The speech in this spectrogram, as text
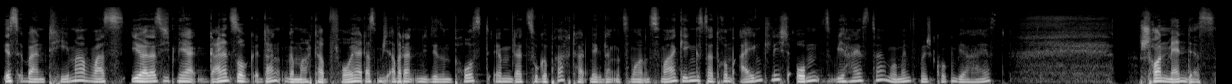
ist über ein Thema, was über das ich mir gar nicht so Gedanken gemacht habe vorher, das mich aber dann in diesem Post ähm, dazu gebracht hat, mir Gedanken zu machen. Und zwar ging es darum eigentlich um, wie heißt er? Moment, muss ich gucken, wie er heißt. Sean Mendes.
